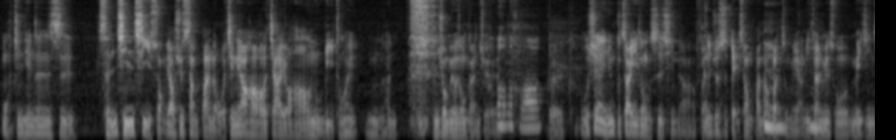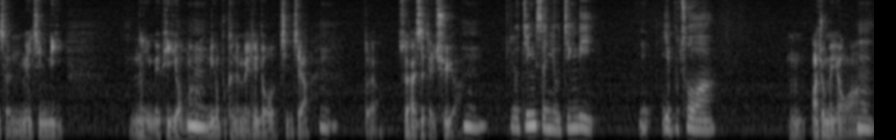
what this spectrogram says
我，今天真的是神清气爽，要去上班了。我今天要好好加油，好好努力。从来，嗯，很很久没有这种感觉了。哦，对，我现在已经不在意这种事情了，反正就是得上班啊，不然怎么样？嗯、你在那边说没精神、没精力，那也没屁用啊！嗯、你又不可能每天都请假，嗯，对啊，所以还是得去啊。嗯，有精神有精力，嗯，也不错啊。嗯啊，就没有啊，嗯，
